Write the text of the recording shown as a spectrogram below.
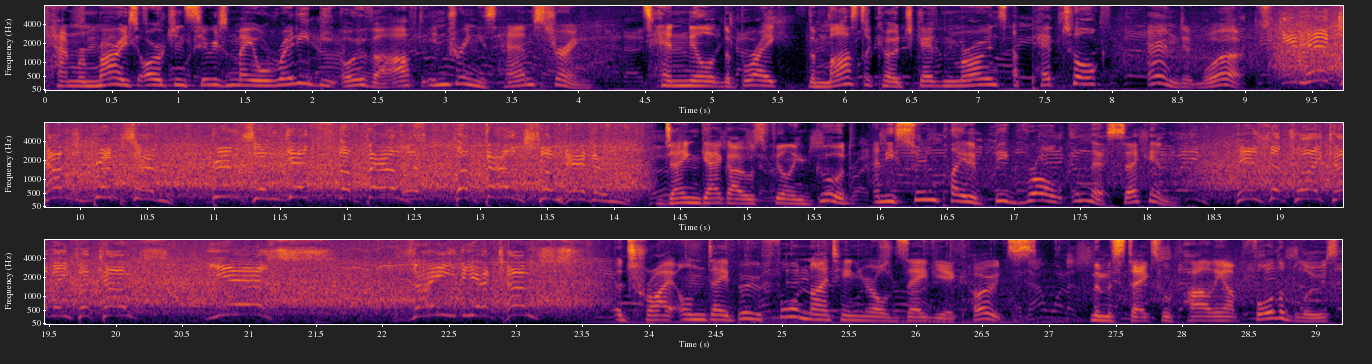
Cameron Murray's Origin series may already be over after injuring his hamstring. 10 0 at the break, the master coach gave the Maroons a pep talk, and it worked. And here comes Brimson. Brimson gets the bounce. The bounce from heaven. Dane Gagai was feeling good, and he soon played a big role in their second. Here's the try coming for Coates. Yes. Xavier Coates. A try on debut for 19 year old Xavier Coates. The mistakes were piling up for the Blues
